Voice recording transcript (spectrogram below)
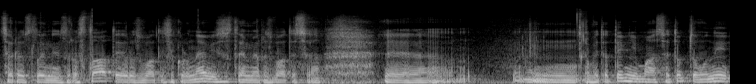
це рослини зростати, розвиватися кореневій системі, розвиватися. Е, Вегетативні маси, тобто вони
